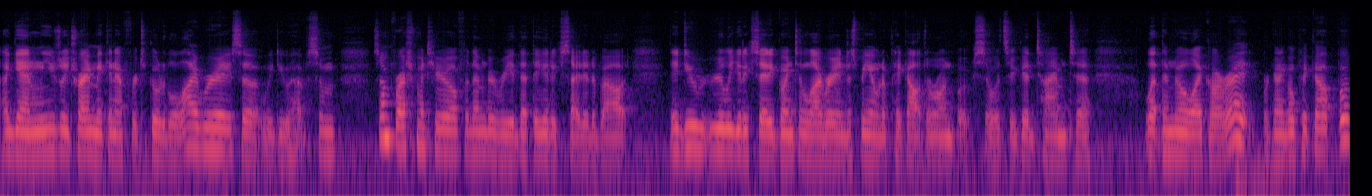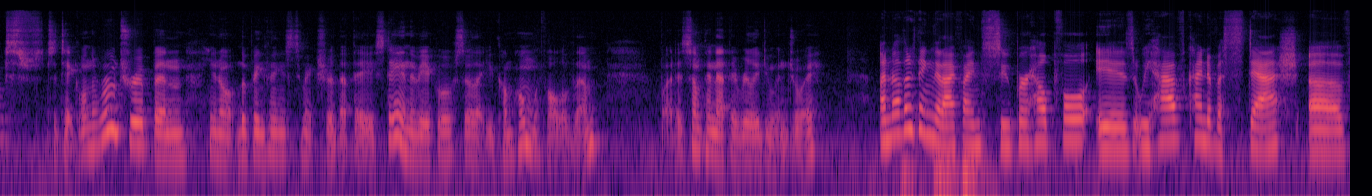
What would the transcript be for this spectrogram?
Again, we usually try and make an effort to go to the library so that we do have some some fresh material for them to read that they get excited about. They do really get excited going to the library and just being able to pick out their own books. So it's a good time to let them know like all right we're going to go pick out books to take on the road trip and you know the big thing is to make sure that they stay in the vehicle so that you come home with all of them but it's something that they really do enjoy Another thing that I find super helpful is we have kind of a stash of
